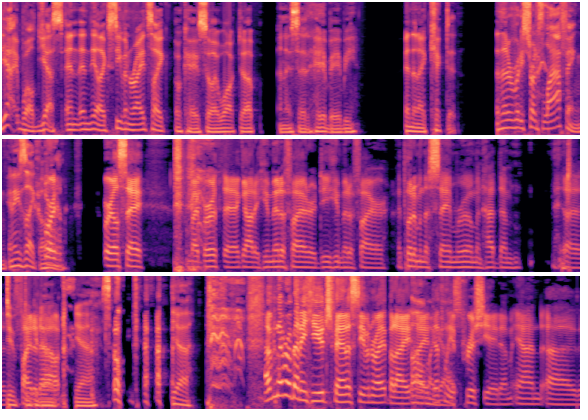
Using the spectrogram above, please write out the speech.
Yeah, well, yes, and and yeah, like Stephen Wright's like, okay, so I walked up and I said, "Hey, baby," and then I kicked it, and then everybody starts laughing, and he's like, "Oh, Or, or he'll say, "For my birthday, I got a humidifier or dehumidifier. I put them in the same room and had them uh, duke- fight duke it out." Yeah, so yeah, I've never been a huge fan of Stephen Wright, but I, Oh I definitely gosh. appreciate him, and uh,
